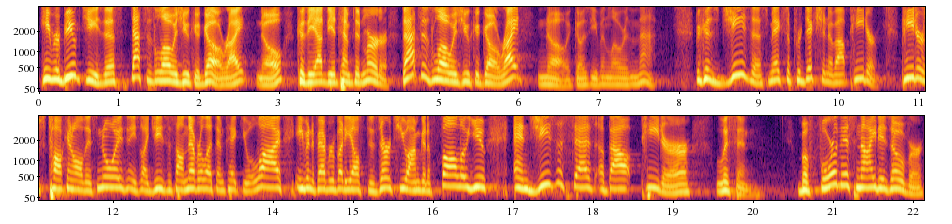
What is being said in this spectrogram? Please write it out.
he rebuked Jesus. That's as low as you could go, right? No, because he had the attempted murder. That's as low as you could go, right? No, it goes even lower than that. Because Jesus makes a prediction about Peter. Peter's talking all this noise, and he's like, Jesus, I'll never let them take you alive. Even if everybody else deserts you, I'm going to follow you. And Jesus says about Peter, listen, before this night is over,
